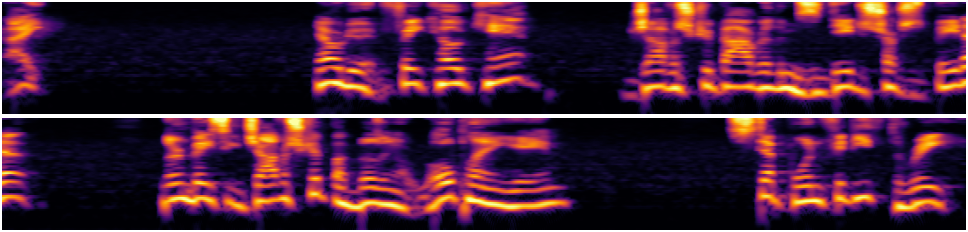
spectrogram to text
right. Now we're doing freeCodeCamp, JavaScript algorithms and data structures beta. Learn basic JavaScript by building a role-playing game. Step 153.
